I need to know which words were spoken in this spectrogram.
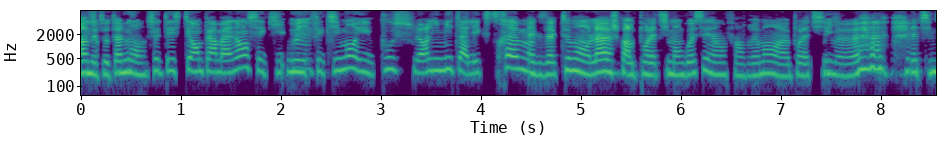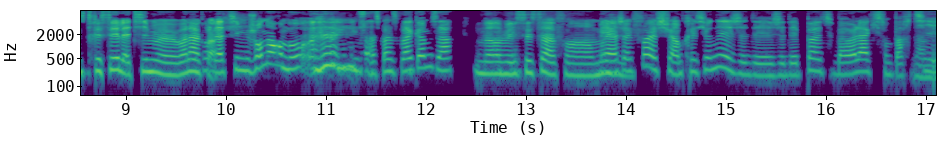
Ah, mais totalement. se tester en permanence et qui, eux, Oui. effectivement, ils poussent leurs limites à l'extrême. Exactement. Là, je parle pour la team angoissée, hein, enfin vraiment, heu, pour la oui. team, heu, la team stressée, la team, Et voilà pour quoi. la team gens normaux, ça se passe pas comme ça. Non, mais c'est ça, enfin moi Mais à chaque fois, je suis impressionnée. J'ai des j'ai des potes, bah, voilà, qui sont partis,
